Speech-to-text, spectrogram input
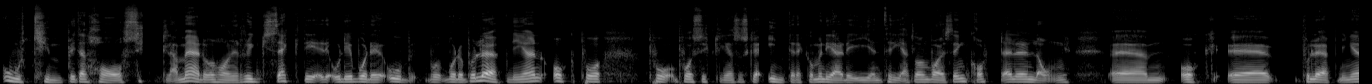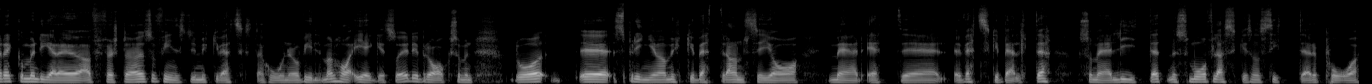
otympligt att ha och cykla med och ha en ryggsäck. Det, och det är både, både på löpningen och på, på, på cyklingen så skulle jag inte rekommendera det i en triathlon, vare sig en kort eller en lång. Eh, och eh, på löpningen rekommenderar jag, att för första så finns det mycket vätskestationer och vill man ha eget så är det bra också men då eh, springer man mycket bättre anser jag med ett eh, vätskebälte som är litet med små flaskor som sitter på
